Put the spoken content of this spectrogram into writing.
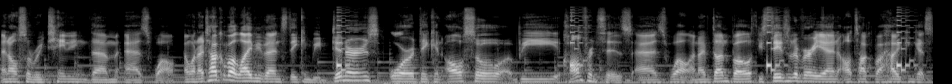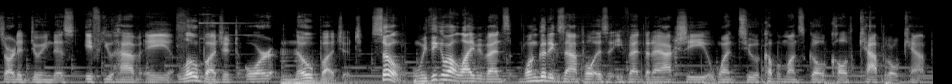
and also retaining them as well. And when I talk about live events, they can be dinners or they can also be conferences as well. And I've done both. If you stay to the very end, I'll talk about how you can get started doing this if you have a low budget or no budget. So when we think about live events, one good example is an event that I actually went to a couple months ago called Capital Camp.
